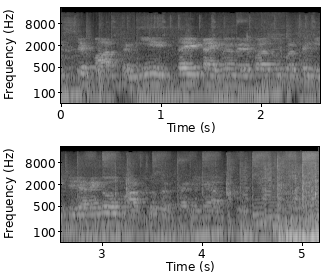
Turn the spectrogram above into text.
इससे बात करनी है, इतना ही टाइम है मेरे पास ऊपर से नीचे जाने का, वो भाग तो सकता नहीं है आपसे.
